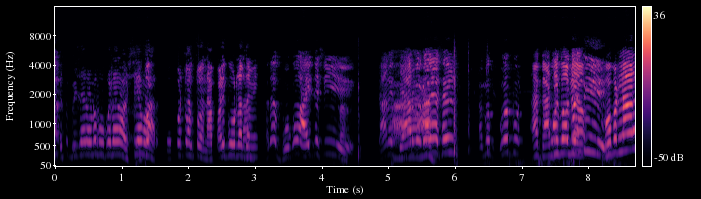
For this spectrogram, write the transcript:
એ તો બીજા પોપટલાલ આવશે માર. પોપટલાલ તો ના પાડી પોપટલાલ તમે અરે ભોગો આવી જશે તારે ચાર વગાડ્યા છે આ. પોપટલાલ.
